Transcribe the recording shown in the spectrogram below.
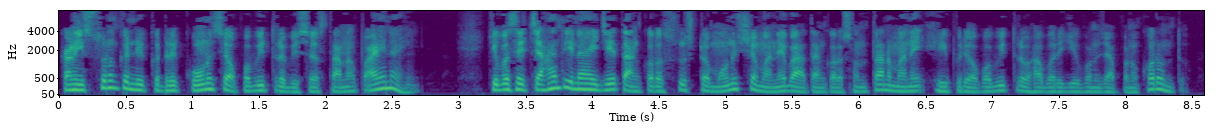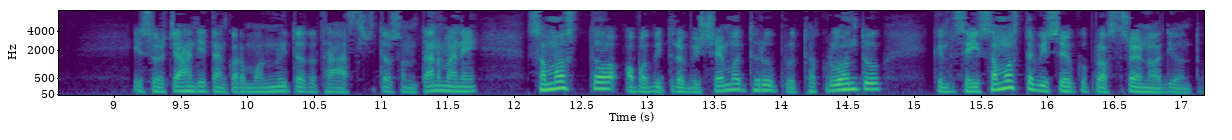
କାରଣ ଈଶ୍ୱରଙ୍କ ନିକଟରେ କୌଣସି ଅପବିତ୍ର ବିଷୟ ସ୍ଥାନ ପାଏ ନାହିଁ। କେବଳ ସେ ଚାହାନ୍ତି ନାହିଁ ଯେ ତାଙ୍କର ସୃଷ୍ଟ ମନୁଷ୍ୟମାନେ ବା ତାଙ୍କର ସନ୍ତାନମାନେ ଏହିପରି ଅପବିତ୍ର ଭାବରେ ଜୀବନଯାପନ କରନ୍ତୁ। ଈଶ୍ୱର ଚାହାନ୍ତି ତାଙ୍କର ମନୋନୀତ ତଥା ଆଶ୍ରିତ ସନ୍ତାନମାନେ ସମସ୍ତ ଅପବିତ୍ର ବିଷୟ ମଧ୍ୟରୁ ପୃଥକ ରୁହନ୍ତୁ କିନ୍ତୁ ସେହି ସମସ୍ତ ବିଷୟକୁ ପ୍ରଶ୍ରୟ ନ ଦିଅନ୍ତୁ।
